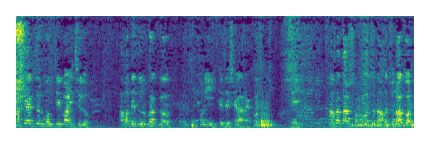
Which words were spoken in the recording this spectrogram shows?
পাশে একজন মন্ত্রীর বাড়ি ছিল। আমাদের দুর্ভাগ্য, উনি এদেশে আর এখন নেই। আমরা তার সমালোচনা আলোচনাও করব।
